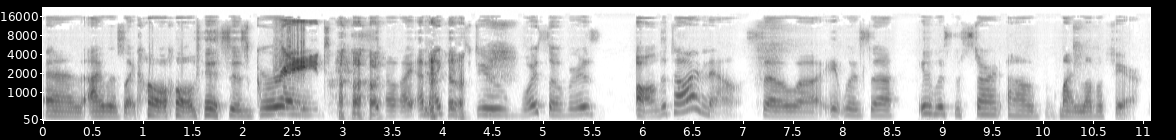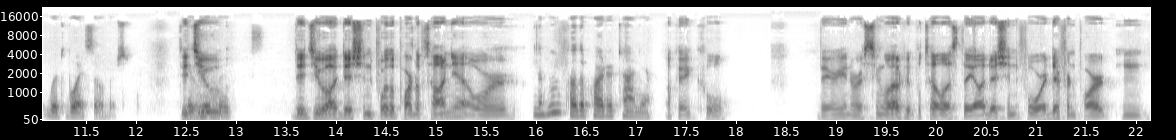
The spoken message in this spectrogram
And I was like, "Oh, this is great!" so I, and I get to do voiceovers all the time now. So uh, it was uh, it was the start of my love affair with voiceovers. Did It you really- did you audition for the part of Tanya or Mhm, for the part of Tanya? okay, cool. Very interesting. A lot of people tell us they auditioned for a different part and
